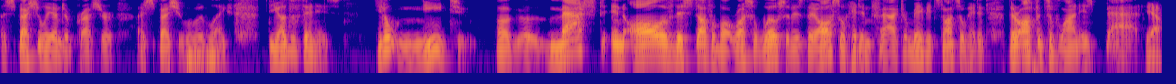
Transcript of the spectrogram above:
Especially under pressure, especially with legs. The other thing is, you don't need to. Uh, uh, masked in all of this stuff about Russell Wilson is they also hidden fact, or maybe it's not so hidden. Their offensive line is bad. Yeah.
